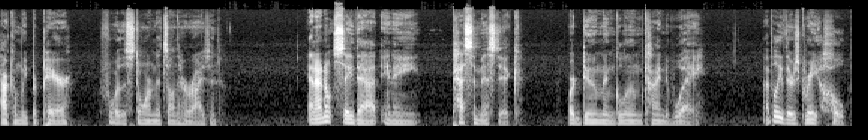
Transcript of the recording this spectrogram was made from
How can we prepare for the storm that's on the horizon? And I don't say that in a pessimistic or doom and gloom kind of way. I believe there's great hope.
